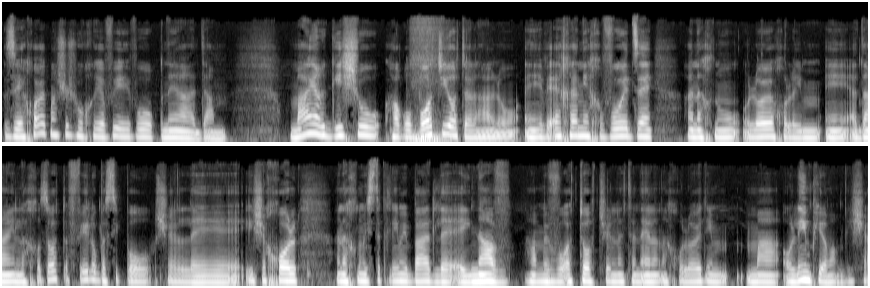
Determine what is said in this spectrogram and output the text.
זה יכול להיות משהו שהוא חיובי עבור בני האדם. מה ירגישו הרובוטיות הללו אה, ואיך הן יחוו את זה, אנחנו לא יכולים אה, עדיין לחזות. אפילו בסיפור של איש החול, אנחנו מסתכלים מבעד לעיניו המבועטות של נתנאל, אנחנו לא יודעים מה אולימפיה מרגישה.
